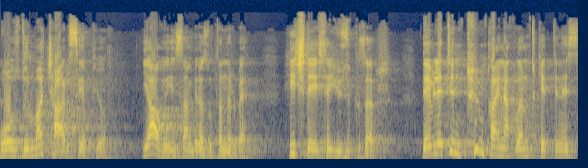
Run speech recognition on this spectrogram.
bozdurma çağrısı yapıyor. Yahu insan biraz utanır be. Hiç değilse yüzü kızarır. Devletin tüm kaynaklarını tükettiniz.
